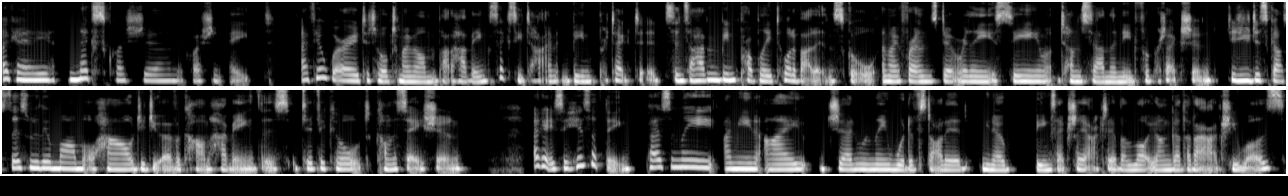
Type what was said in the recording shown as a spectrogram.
Okay, next question, question eight. I feel worried to talk to my mom about having sexy time and being protected since I haven't been properly taught about it in school and my friends don't really seem to understand the need for protection. Did you discuss this with your mom or how did you overcome having this difficult conversation? Okay, so here's the thing. Personally, I mean, I genuinely would have started, you know, being sexually active a lot younger than I actually was.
